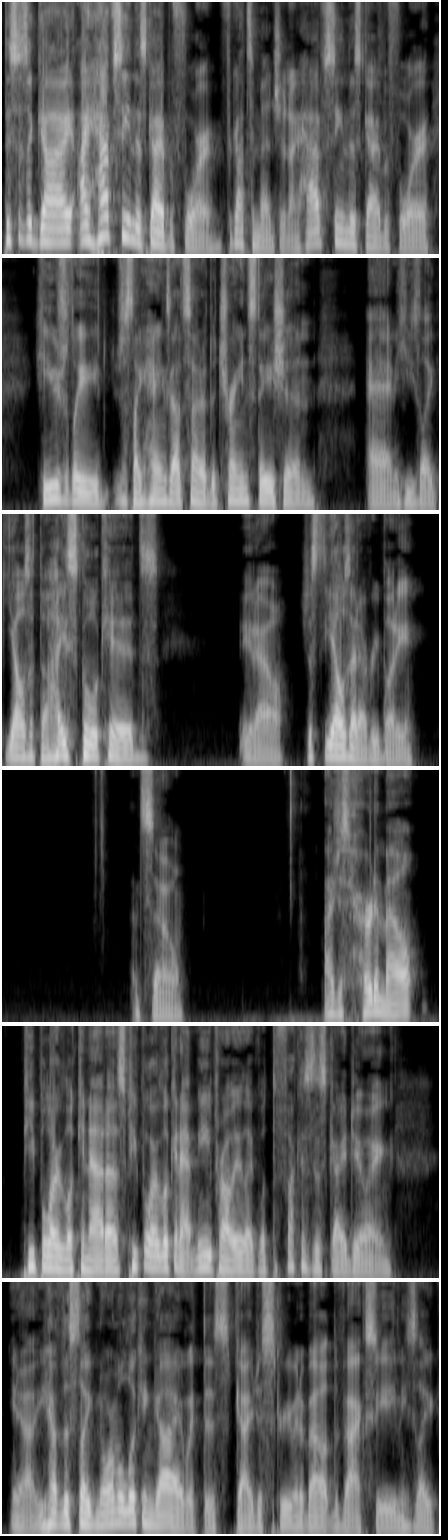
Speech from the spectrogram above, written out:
this is a guy I have seen this guy before. Forgot to mention. I have seen this guy before. He usually just like hangs outside of the train station and he's like yells at the high school kids, you know, just yells at everybody. And so I just heard him out people are looking at us. People are looking at me probably like, what the fuck is this guy doing? You know, you have this like normal looking guy with this guy just screaming about the vaccine. He's like,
